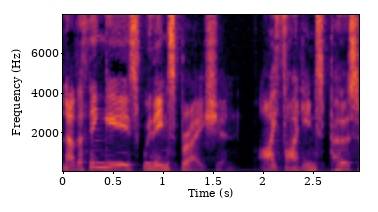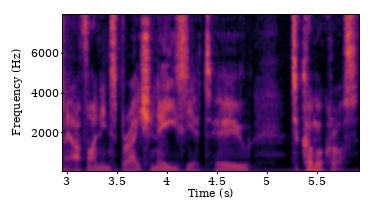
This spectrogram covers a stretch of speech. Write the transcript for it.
Now the thing is with inspiration, I find personally I find inspiration easier to to come across.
